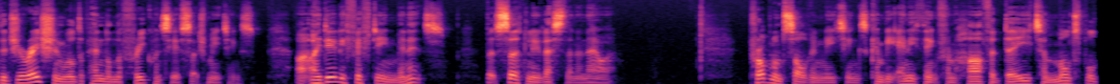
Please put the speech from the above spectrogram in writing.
The duration will depend on the frequency of such meetings, ideally 15 minutes, but certainly less than an hour. Problem solving meetings can be anything from half a day to multiple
